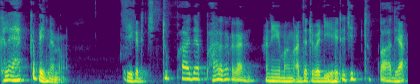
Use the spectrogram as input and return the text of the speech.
කලහක්ක පෙන්නනවා ඒකට චිත්තුප්පාදයක් පහල කරගන්න අනේ මං අදට වැඩි හෙට චිත්තුප්පාදයක්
